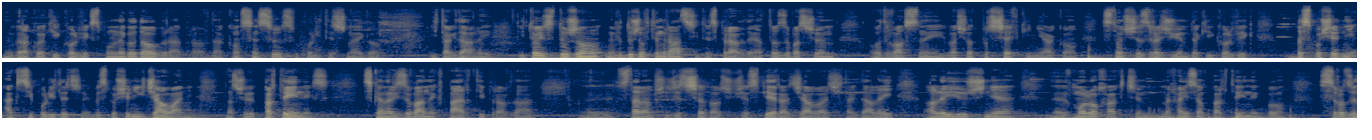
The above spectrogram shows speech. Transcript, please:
braku jakiegokolwiek wspólnego dobra, prawda, konsensusu politycznego i tak dalej. I to jest dużo, dużo w tym racji, to jest prawda. Ja to zobaczyłem od własnej, właśnie od podszewki niejako, stąd się zraziłem do jakiejkolwiek bezpośredniej akcji politycznej, bezpośrednich działań, znaczy partyjnych, skanalizowanych w partii, prawda. Y, Staram się, gdzie trzeba oczywiście wspierać, działać i tak dalej, ale już nie y, w molochach czy mechanizmach partyjnych, bo srodze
